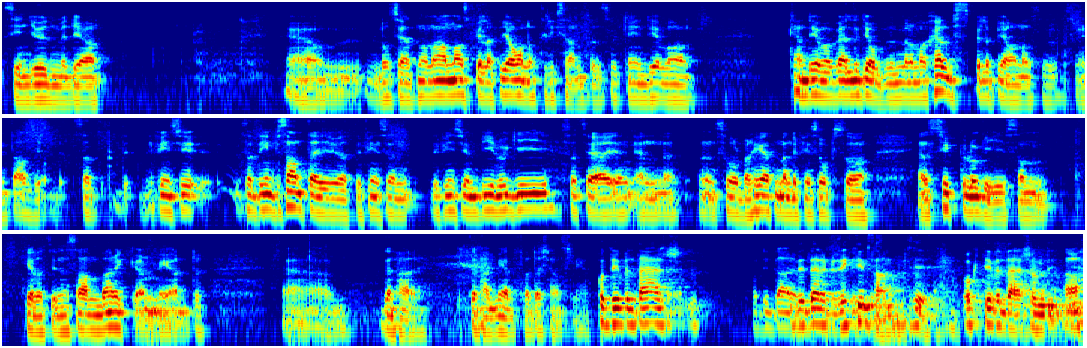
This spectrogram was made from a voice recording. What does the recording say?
sin ljudmiljö. Eh, låt säga att någon annan spelar piano till exempel så kan det vara kan det vara väldigt jobbigt men om man själv spelar piano så, så är det inte alls jobbigt. Så, det, det, finns ju, så det intressanta är ju att det finns en, det finns ju en biologi, så att säga, en, en, en sårbarhet men det finns också en psykologi som hela tiden samverkar med eh, den, här, den här medfödda känsligheten. Och det är väl där och det, där det där är riktigt sant. Precis. Och det är väl där som ja.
